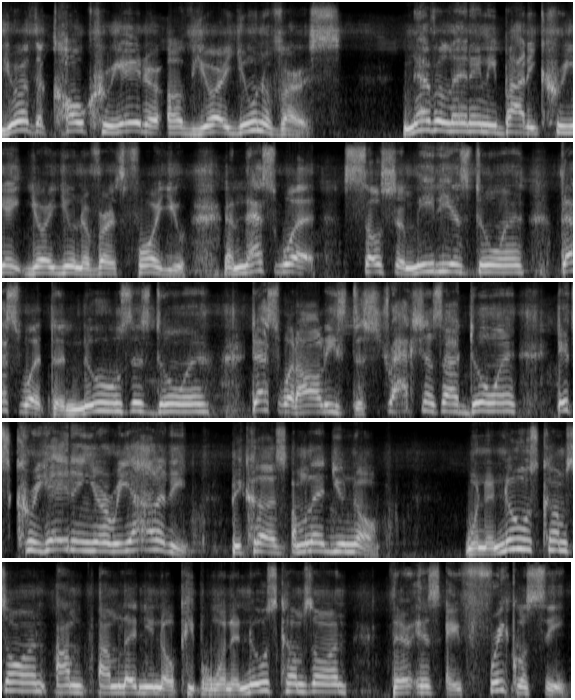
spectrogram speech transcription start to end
You're the co-creator of your universe. Never let anybody create your universe for you. And that's what social media is doing. That's what the news is doing. That's what all these distractions are doing. It's creating your reality because I'm letting you know when the news comes on, I'm, I'm letting you know, people, when the news comes on, there is a frequency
